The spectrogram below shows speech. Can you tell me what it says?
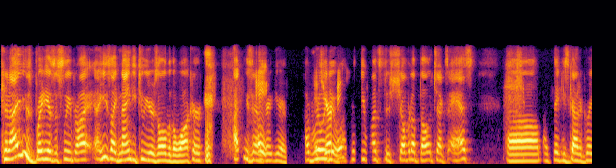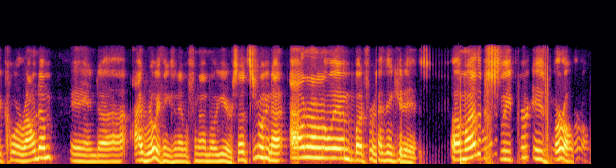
can I use Brady as a sleeper? I, he's like 92 years old with a walker. I he's gonna Hey, a great year. I really do. opinion. I think he wants to shove it up Belichick's ass. Um, I think he's got a great core around him, and uh, I really think he's gonna have a phenomenal year. So it's really not out on a limb, but for I think it is. Uh, my other sleeper is Burrow.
